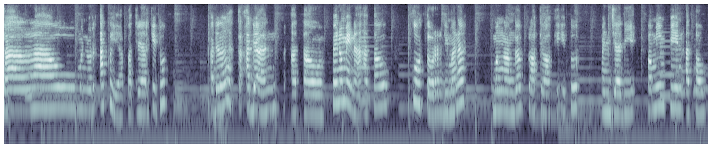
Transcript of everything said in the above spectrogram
kalau menurut aku ya patriarki itu adalah keadaan atau fenomena atau kultur di mana menganggap laki-laki itu menjadi pemimpin atau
